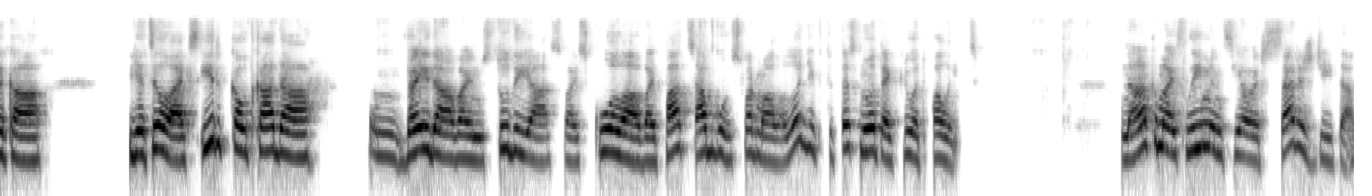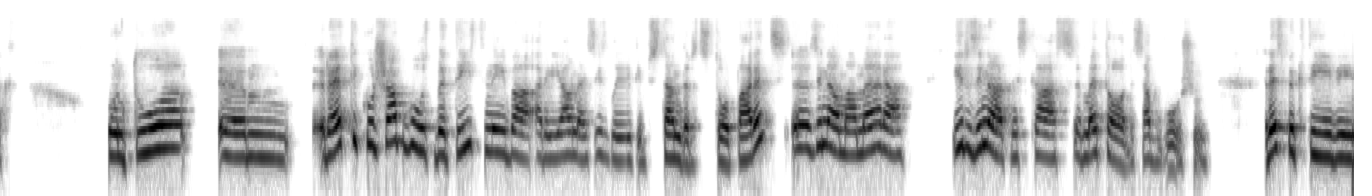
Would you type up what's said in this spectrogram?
Tā kā, ja cilvēks ir kaut kādā veidā, vai nu studijās, vai skolā, vai pats apguvis formālo loģiku, tad tas noteikti ļoti palīdz. Nākamais līmenis jau ir sarežģītāks, un to um, reti kurš apgūst, bet īstenībā arī jaunais izglītības standarts to paredz eh, zināmā mērā ir zinātniskās metodes apgūšana. Respektīvi,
